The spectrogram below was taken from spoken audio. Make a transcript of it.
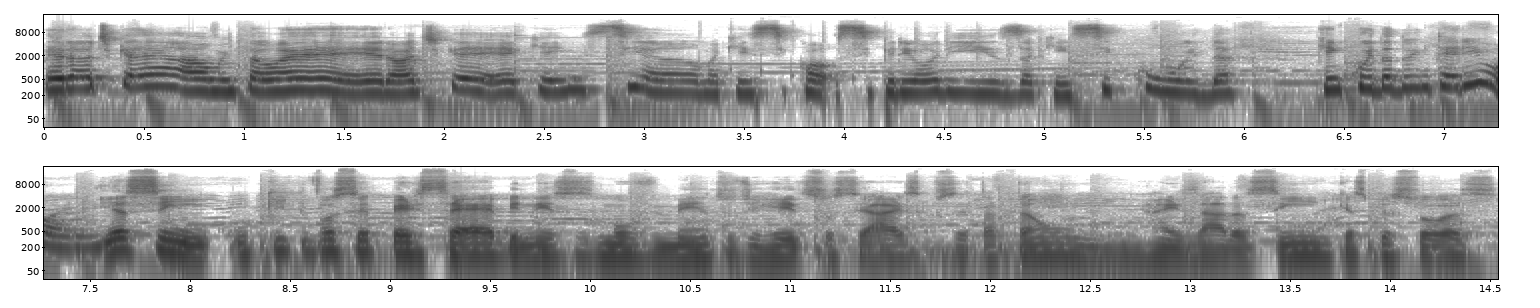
erótica é a alma. Então, é erótica é quem se ama, quem se, se prioriza, quem se cuida, quem cuida do interior, né? E assim, o que, que você percebe nesses movimentos de redes sociais que você tá tão enraizado assim, que as pessoas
